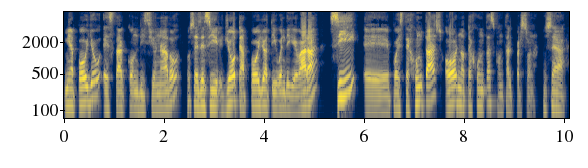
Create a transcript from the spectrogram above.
mi apoyo está condicionado, o sea, es decir, yo te apoyo a ti, Wendy Guevara, si eh, pues te juntas o no te juntas con tal persona. O sea,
